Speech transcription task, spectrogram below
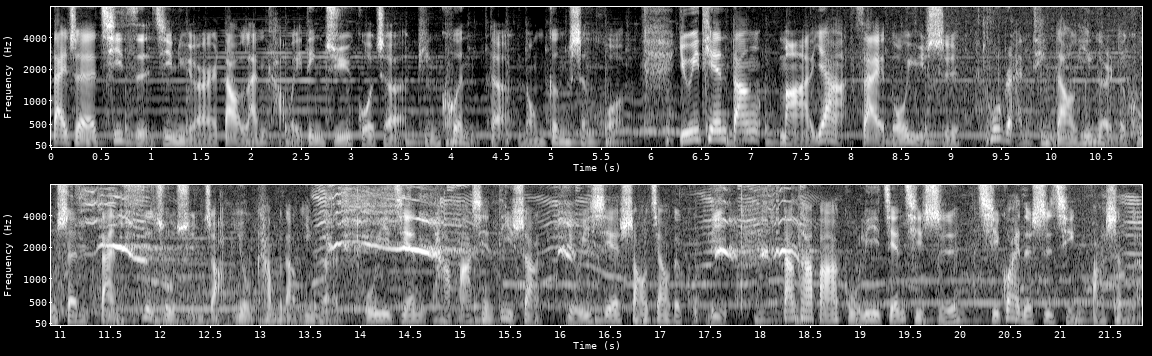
带着妻子及女儿到兰卡威定居，过着贫困的农耕生活。有一天，当玛亚在躲雨时，突然听到婴儿的哭声，但四处寻找又看不到婴儿。无意间，他发现地上有一些烧焦的谷粒。当他把谷粒捡起时，奇怪的事情发生了。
